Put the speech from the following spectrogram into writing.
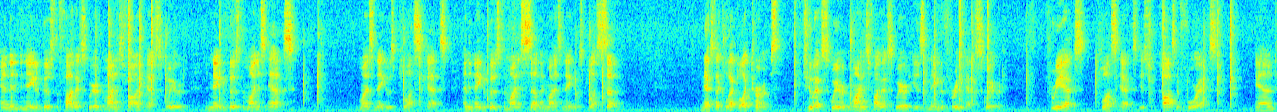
And then the negative goes to 5x squared minus 5x squared. The negative goes to minus x. Minus negative is plus x. And the negative goes to minus 7 minus negative is plus 7. Next, I collect like terms. 2x squared minus 5x squared is negative 3x squared. 3x plus x is positive 4x. And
